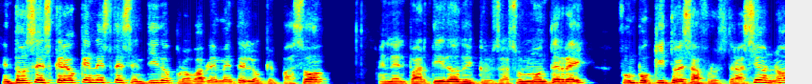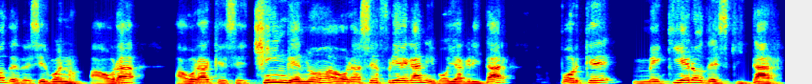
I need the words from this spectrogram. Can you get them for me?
Entonces, creo que en este sentido, probablemente lo que pasó en el partido de Cruz Azul Monterrey fue un poquito esa frustración, ¿no? De decir, bueno, ahora, ahora que se chinguen, ¿no? Ahora se friegan y voy a gritar porque me quiero desquitar.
